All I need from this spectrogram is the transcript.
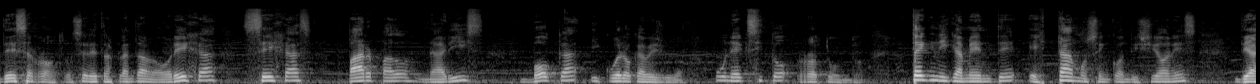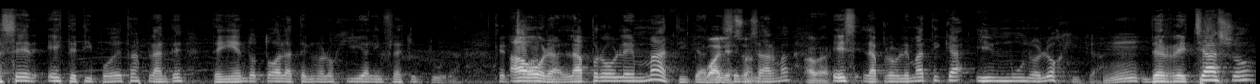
de ese rostro. Se le trasplantaron oreja, cejas, párpados, nariz, boca y cuero cabelludo. Un éxito rotundo. Técnicamente estamos en condiciones de hacer este tipo de trasplantes teniendo toda la tecnología, la infraestructura. Ahora, la problemática que se nos arma es la problemática inmunológica mm. de rechazo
